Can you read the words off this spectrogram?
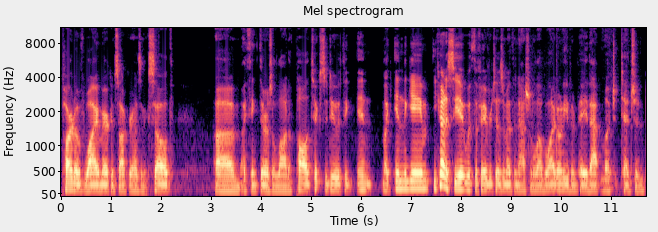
part of why American soccer hasn't excelled. Um, I think there's a lot of politics to do with the in like in the game. You kind of see it with the favoritism at the national level. I don't even pay that much attention.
